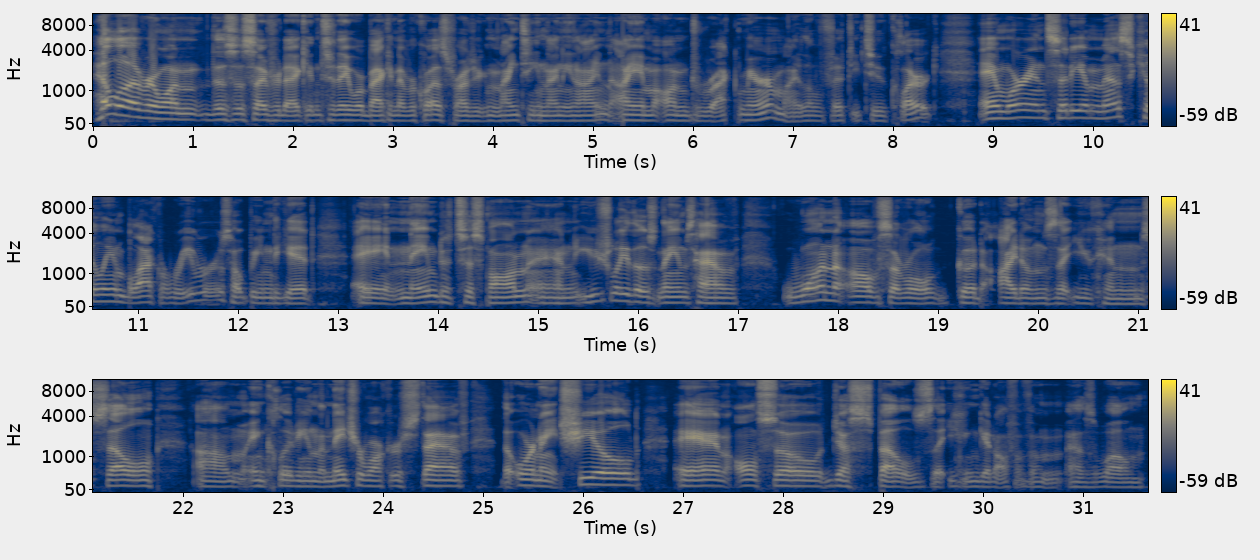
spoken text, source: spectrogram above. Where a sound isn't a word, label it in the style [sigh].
Hello everyone, this is Cipher Dec, and today we're back in EverQuest Project 1999. I am on Drakmir, my level 52 cleric, and we're in City of Mist, killing Black Reavers, hoping to get a named to spawn, and usually those names have one of several good items that you can sell, um, including the Nature Walker Staff, the Ornate Shield, and also just spells that you can get off of them as well.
